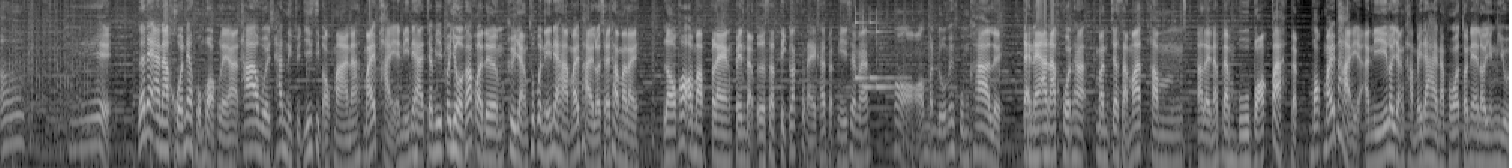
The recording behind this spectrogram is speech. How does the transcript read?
โอเค และในอนาคตเนี่ยผมบอกเลยฮะถ้าเวอร์ชัน1.20 ออกมานะไม้ไผ่อันนี้เนี่ยฮะจะมีประโยชน์มากกว่าเดิมคืออย่างทุกวันนี้เนี่ยฮะไม้ไผ่เราใช้ทำอะไร เราก็เอามาแปลงเป็นแบบเออสติ๊กลักษณะคล้ายแบบนี้ใช่ไหมอ๋อมันดูไม่คุ้มค่าเลย แต่ในอนาคตฮะมันจะสามารถทำอะไรนะแบมบูบล็อกป่ะแบบบล็อกไม้ไผ่อะอันนี้เรายังทำไม่ได้นะเพราะว่าตอนนี้เรายังอยู่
